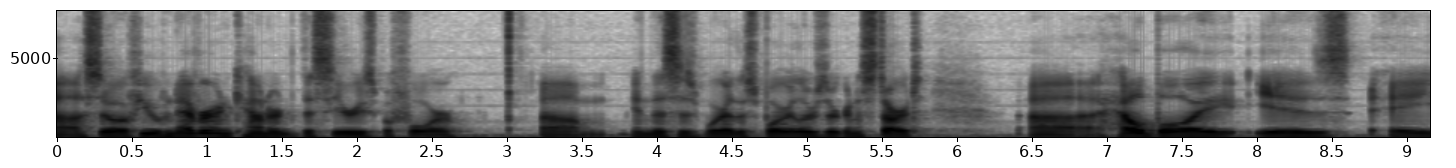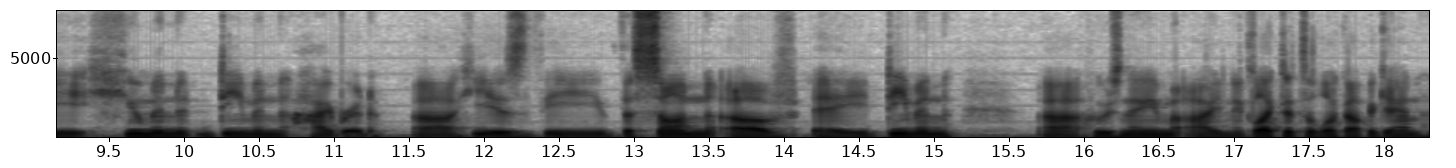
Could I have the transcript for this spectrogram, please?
Uh, so if you've never encountered the series before, um, and this is where the spoilers are going to start, uh, Hellboy is a human demon hybrid. Uh, he is the the son of a demon uh, whose name I neglected to look up again,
